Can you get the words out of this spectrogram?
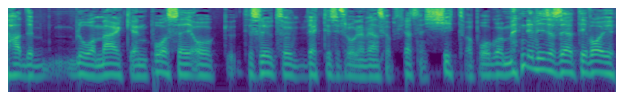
hade blåmärken på sig och till slut så väcktes ju frågan i vänskapskretsen, shit vad pågår? Men det visade sig att det var ju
